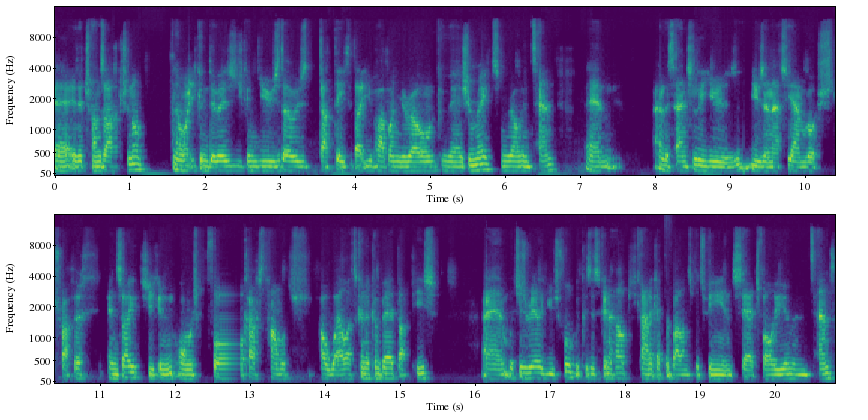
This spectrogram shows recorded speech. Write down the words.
Uh, is it transactional? Now, what you can do is you can use those that data that you have on your own conversion rates and your own intent, and and essentially use use an SEMrush traffic insight. So You can almost forecast how much how well that's going to convert that piece um, which is really useful because it's going to help you kind of get the balance between search volume and intent.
